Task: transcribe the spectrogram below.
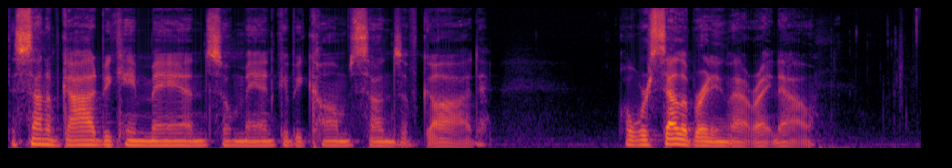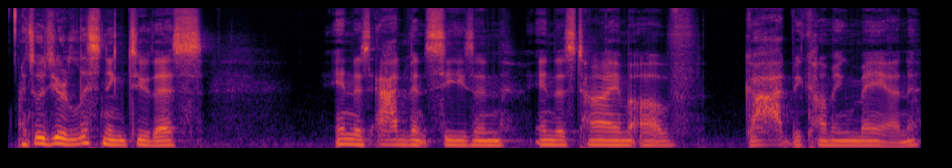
the Son of God became man so man could become sons of God. Well, we're celebrating that right now. And so as you're listening to this in this Advent season, in this time of God becoming man,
